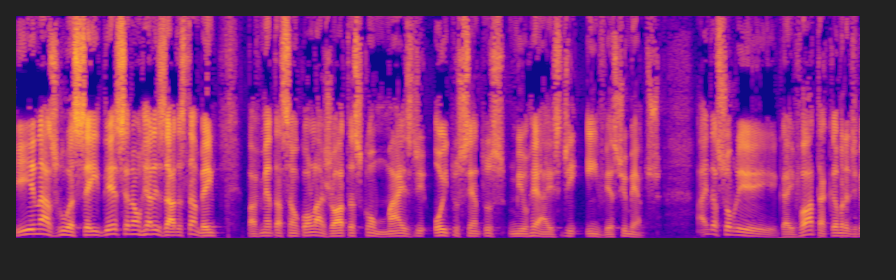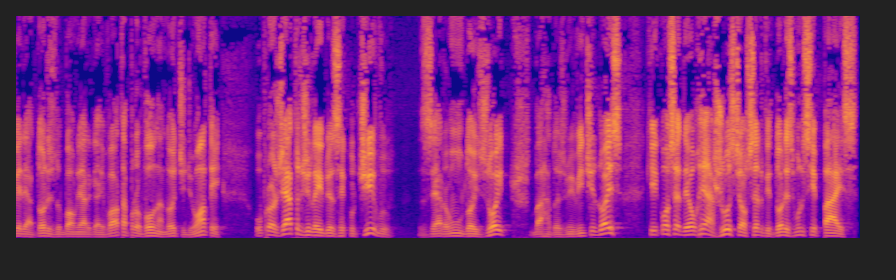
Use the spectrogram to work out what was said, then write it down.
E nas ruas C e D serão realizadas também pavimentação com lajotas com mais de 800 mil reais de investimentos. Ainda sobre Gaivota, a Câmara de Vereadores do Balneário Gaivota aprovou na noite de ontem o projeto de lei do Executivo 0128-2022, que concedeu reajuste aos servidores municipais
